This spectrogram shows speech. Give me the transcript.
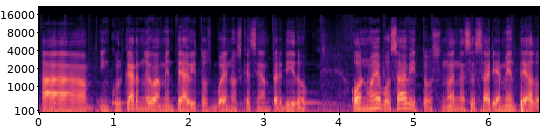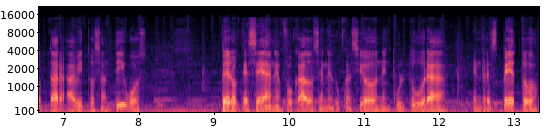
a inculcar nuevamente hábitos buenos que se han perdido. o nuevos hábitos. No es necesariamente adoptar hábitos antiguos, pero que sean enfocados en educación, en cultura, en respeto,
